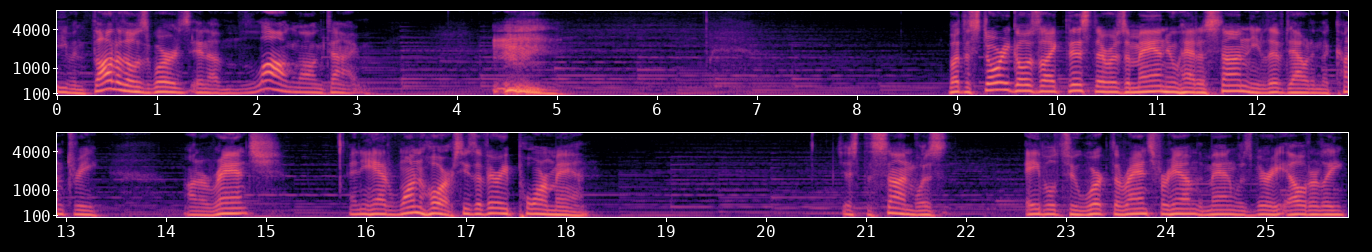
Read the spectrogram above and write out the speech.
even thought of those words in a long, long time. but the story goes like this there was a man who had a son. He lived out in the country on a ranch, and he had one horse. He's a very poor man. Just the son was able to work the ranch for him. The man was very elderly.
